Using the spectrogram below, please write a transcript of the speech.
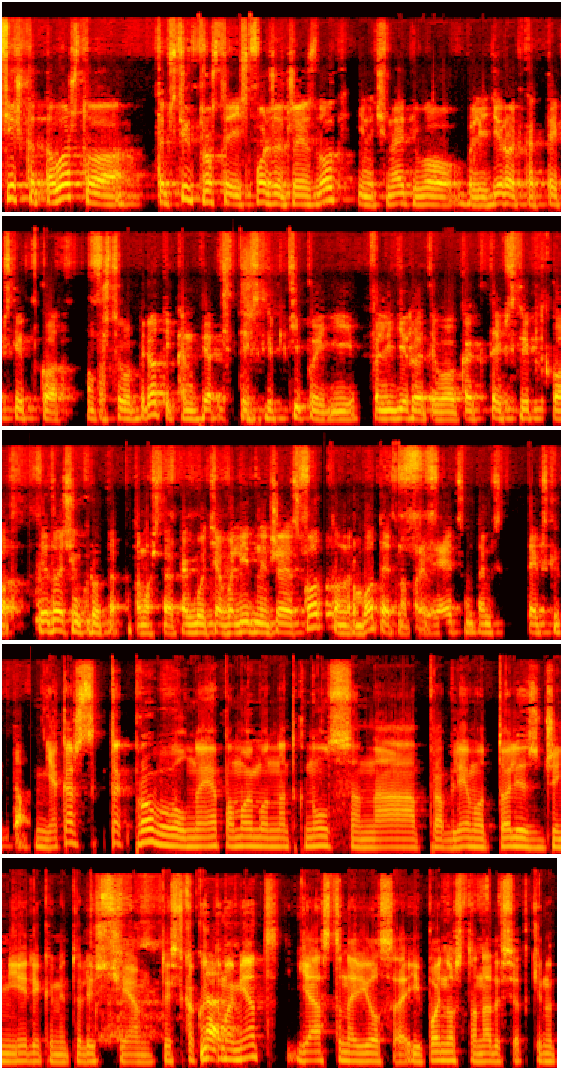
фишка того, что TypeScript просто использует JSDoc и начинает его валидировать как TypeScript код. Он просто его берет и конвертит TypeScript типы и валидирует его как TypeScript код. Это очень круто, потому что как бы у тебя валидный JS-код, он работает, но проверяется он TypeScript. Я, кажется, так пробовал, но я, по-моему, наткнулся на проблему то ли с дженериками, то ли с чем. То есть в какой-то да. момент я остановился и понял, что надо все-таки на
